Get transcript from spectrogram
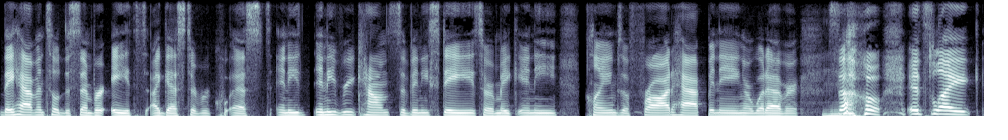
they have until December eighth, I guess, to request any any recounts of any states or make any claims of fraud happening or whatever. So it's like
